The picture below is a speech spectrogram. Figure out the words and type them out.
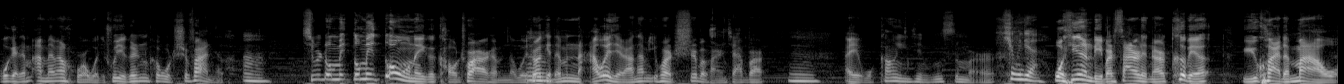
我给他们安排完活儿，我就出去跟人客户吃饭去了。嗯其实都没都没动那个烤串儿什么的，我就说嗯。给他们拿回去，让他们一块儿吃吧，反正加班。嗯，哎，我刚一进公司门，听见。我听见里边仨人在那儿特别愉快的骂我，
